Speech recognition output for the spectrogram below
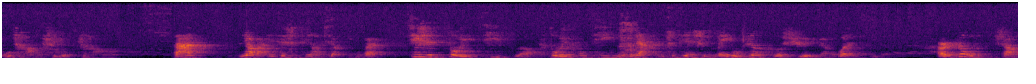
无常，是有常。大家要把这些事情要想明白。其实作为妻子啊，作为夫妻，你们两人之间是没有任何血缘关系的，而肉体上、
